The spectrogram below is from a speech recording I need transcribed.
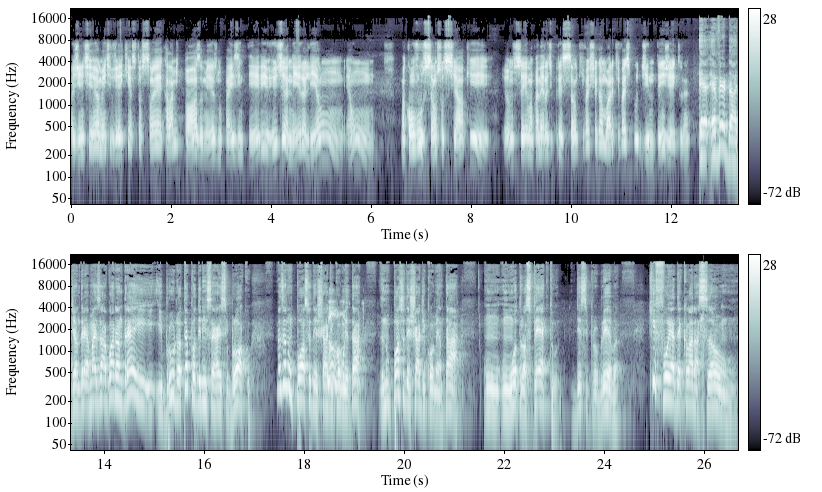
A gente realmente vê que a situação é calamitosa mesmo no país inteiro e o Rio de Janeiro ali é, um, é um, uma convulsão social que eu não sei, é uma panela de pressão que vai chegar uma hora que vai explodir, não tem jeito, né? É, é verdade, André, mas agora André e, e Bruno, até poderia encerrar esse bloco, mas eu não posso deixar não, de comentar eu não posso deixar de comentar um, um outro aspecto desse problema, que foi a declaração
